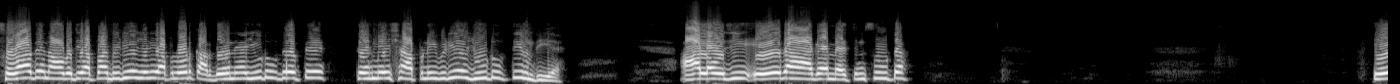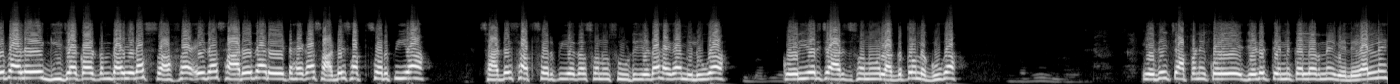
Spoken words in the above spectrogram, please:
ਸਵੇਰ ਦੇ 9 ਵਜੇ ਆਪਾਂ ਵੀਡੀਓ ਜਿਹੜੀ ਅਪਲੋਡ ਕਰਦੇ ਹੁੰਦੇ ਆ YouTube ਦੇ ਉੱਤੇ ਤੇ ਹਮੇਸ਼ਾ ਆਪਣੀ ਵੀਡੀਓ YouTube ਤੇ ਹੁੰਦੀ ਹੈ। ਆ ਲਓ ਜੀ, ਇਹਦਾ ਆ ਗਿਆ ਮੈਚਿੰਗ ਸੂਟ। ਇਹ ਵਾਲੇ ਗੀਜਾ ਕਾਟਨ ਦਾ ਜਿਹੜਾ ਸਟਫ ਹੈ, ਇਹਦਾ ਸਾਰੇ ਦਾ ਰੇਟ ਹੈਗਾ 750 ਰੁਪਿਆ 750 ਰੁਪਏ ਦਾ ਤੁਹਾਨੂੰ ਸੂਟ ਜਿਹੜਾ ਹੈਗਾ ਮਿਲੂਗਾ। ਕੋਰੀਅਰ ਚਾਰਜ ਤੁਹਾਨੂੰ ਅਲੱਗ ਤੋਂ ਲੱਗੂਗਾ। ਇਹਦੇ ਚ ਆਪਣੇ ਕੋਲੇ ਜਿਹੜੇ ਤਿੰਨ ਕਲਰ ਨੇ ਅਵੇਲੇਬਲ ਨੇ।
